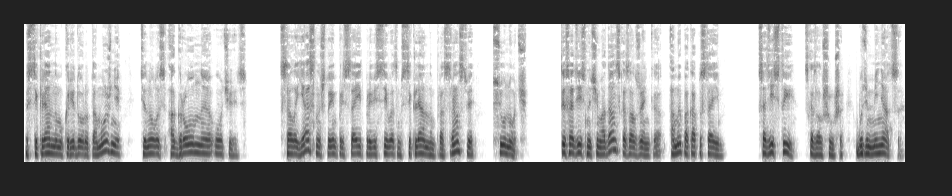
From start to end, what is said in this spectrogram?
По стеклянному коридору таможни тянулась огромная очередь. Стало ясно, что им предстоит провести в этом стеклянном пространстве всю ночь. «Ты садись на чемодан», — сказал Женька, — «а мы пока постоим». «Садись ты», — сказал Шуша, — «будем меняться».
